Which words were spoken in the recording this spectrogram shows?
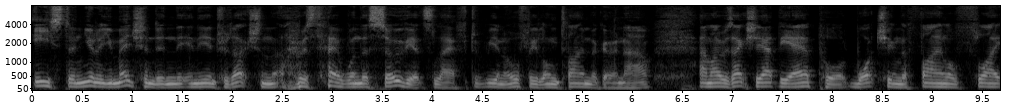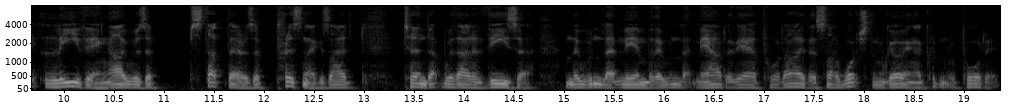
east. And you know, you mentioned in the in the introduction that I was there when the Soviets left. You know, awfully long time ago now, and I was actually at the airport watching the final flight leaving. I was a, stuck there as a prisoner because I had turned up without a visa and they wouldn't let me in, but they wouldn't let me out of the airport either. So I watched them going. I couldn't report it.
